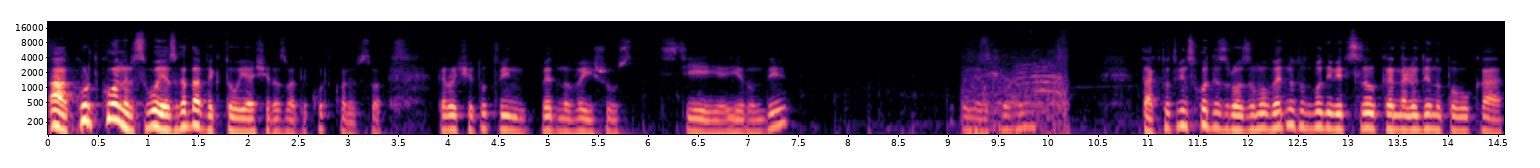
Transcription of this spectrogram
А, Курт Коннорс, во, я згадав, як того ящера звати. Курт Коннорс, о. Коротше, тут він, видно, вийшов з, цієї ерунди. Не отримую. Так, тут він сходить з розуму. Видно, тут буде відсилка на людину павука.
